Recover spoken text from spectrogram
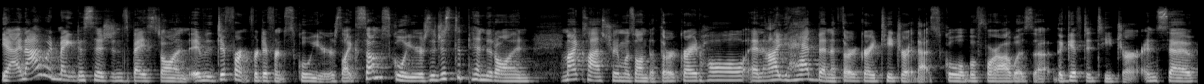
Yeah, and I would make decisions based on it was different for different school years. Like some school years, it just depended on my classroom was on the third grade hall, and I had been a third grade teacher at that school before I was a, the gifted teacher. And so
